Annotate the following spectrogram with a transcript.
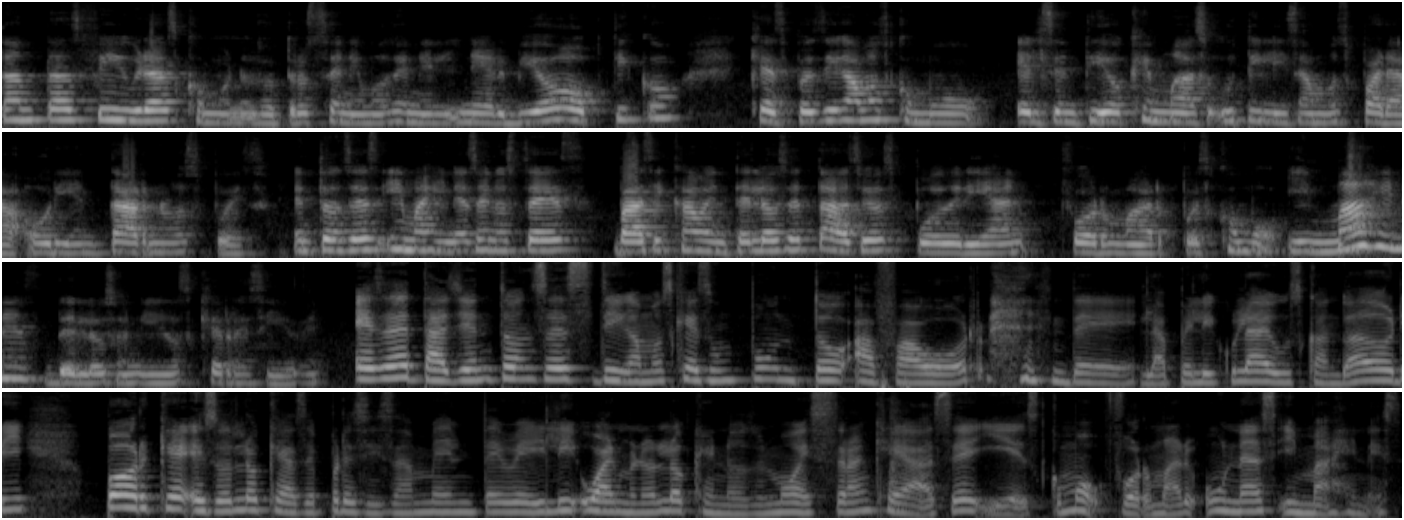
tantas fibras como nosotros tenemos en el nervio óptico, que es pues digamos como el sentido que más utilizamos para orientarnos, pues. Entonces, imagínense ustedes, básicamente los cetáceos podrían formar pues como imágenes de los sonidos que reciben. Ese detalle entonces, digamos que es un punto a favor de la película de Buscando a Dory, porque eso es lo que hace precisamente Bailey, o al menos lo que nos muestran que hace, y es como formar unas imágenes.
